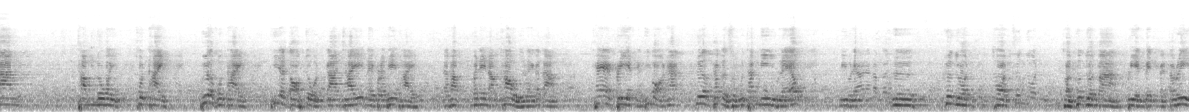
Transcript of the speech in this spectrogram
การทำโดยคนไทยเพื่อคนไทย ที่จะตอบโจทย์การใช้ในประเทศไทยนะครับไม่ได้นำเข้าหรืออะไรก็ตาม แค่เปลี่ยนอย่างที่บอกนะฮะเครื่องถ้าเกิดสมมติท่านมีอยู่แล้ว มีอยู่แล้วนะครับก็คือเครื่องยนต์ถอดเครื่องยนต์ถอดเครื่องยนต์มาเปลี่ยนเป็นแบตเตอรี่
